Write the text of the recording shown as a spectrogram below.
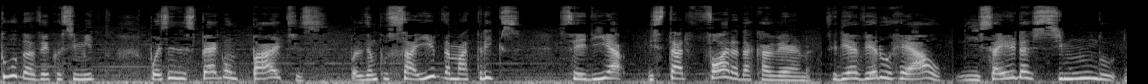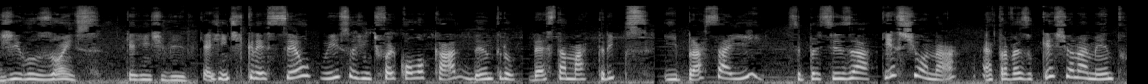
tudo a ver com esse mito, pois eles pegam partes, por exemplo, sair da Matrix seria estar fora da caverna, seria ver o real e sair desse mundo de ilusões que a gente vive. Que a gente cresceu com isso, a gente foi colocado dentro desta matrix e para sair você precisa questionar, através do questionamento,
